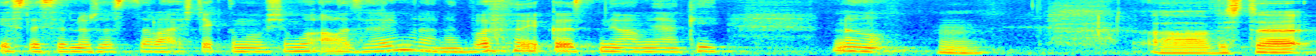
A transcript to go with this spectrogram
jestli jsem nedostala ještě k tomu všemu Alzheimera, nebo jako jestli mám nějaký, no. Hmm. Uh, vy jste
